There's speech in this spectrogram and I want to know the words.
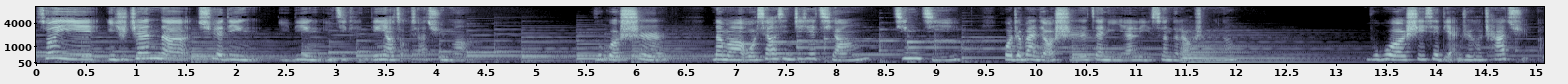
所以，你是真的确定、一定以及肯定要走下去吗？如果是，那么我相信这些墙荆棘。或者绊脚石，在你眼里算得了什么呢？不过是一些点缀和插曲吧。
